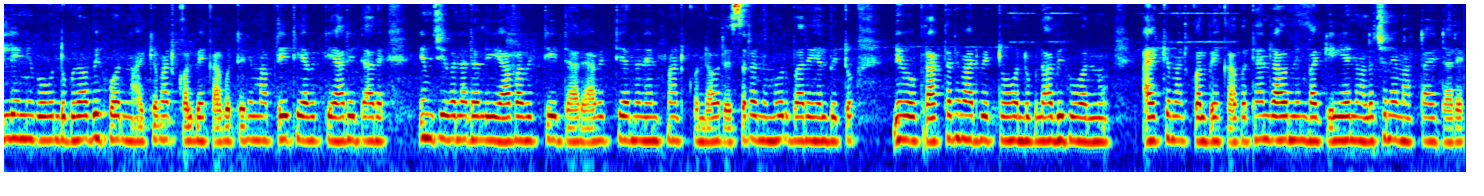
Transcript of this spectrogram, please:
ಇಲ್ಲಿ ನೀವು ಒಂದು ಗುಲಾಬಿ ಹೂವನ್ನು ಆಯ್ಕೆ ಮಾಡಿಕೊಳ್ಬೇಕಾಗುತ್ತೆ. ನಿಮ್ಮ ಪ್ರೀತಿಯ ವ್ಯಕ್ತಿ ಯಾರಿದ್ದಾರೆ? ನಿಮ್ಮ ಜೀವನದಲ್ಲಿ ಯಾವ ವ್ಯಕ್ತಿ ಇದ್ದಾರೆ? ಆ ವ್ಯಕ್ತಿಯನ್ನು ನೆನಪು ಮಾಡಿಕೊಂಡು ಅವರ ಹೆಸರನ್ನು ಮೂರು ಬಾರಿ ಹೇಳಿಬಿಟ್ಟು ನೀವು ಪ್ರಾರ್ಥನೆ ಮಾಡಿಬಿಟ್ಟು ಒಂದು ಗುಲಾಬಿ ಹೂವನ್ನು ಆಯ್ಕೆ ಮಾಡ್ಕೊಳ್ಬೇಕಾಗುತ್ತೆ. ಅಂದರೆ ಅವ್ರು ನಿಮ್ಮ ಬಗ್ಗೆ ಏನು ಆಲೋಚನೆ ಮಾಡ್ತಾ ಇದ್ದಾರೆ?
